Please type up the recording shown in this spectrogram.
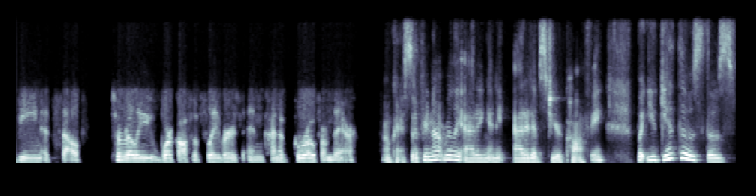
bean itself to really work off of flavors and kind of grow from there. Okay, so if you're not really adding any additives to your coffee, but you get those those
